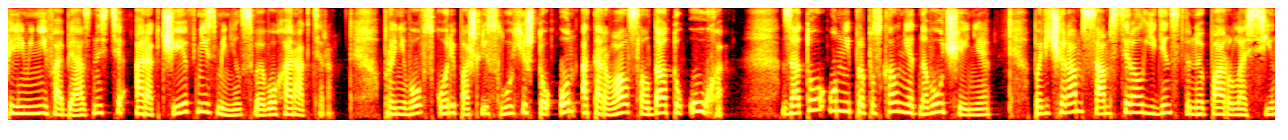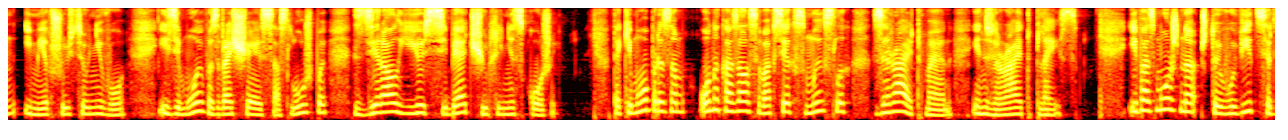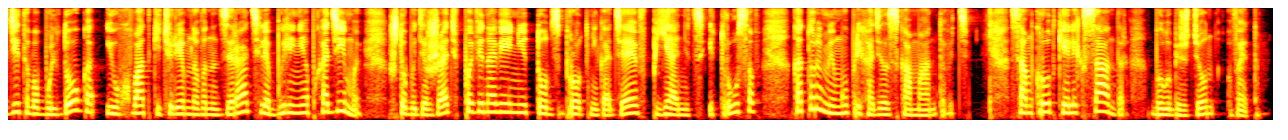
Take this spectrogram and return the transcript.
Переменив обязанности, Аракчеев не изменил своего характера. Про него вскоре пошли слухи, что он оторвал солдату ухо – Зато он не пропускал ни одного учения. По вечерам сам стирал единственную пару лосин, имевшуюся у него, и зимой, возвращаясь со службы, сдирал ее с себя чуть ли не с кожей. Таким образом, он оказался во всех смыслах the right man in the right place. И возможно, что его вид сердитого бульдога и ухватки тюремного надзирателя были необходимы, чтобы держать в повиновении тот сброд негодяев, пьяниц и трусов, которыми ему приходилось командовать. Сам кроткий Александр был убежден в этом.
